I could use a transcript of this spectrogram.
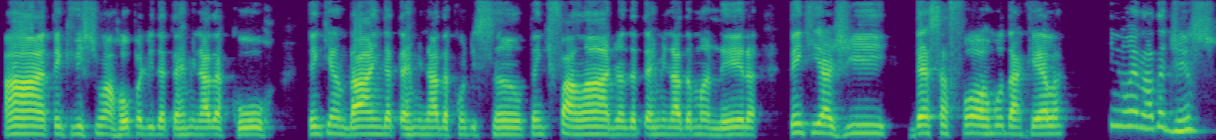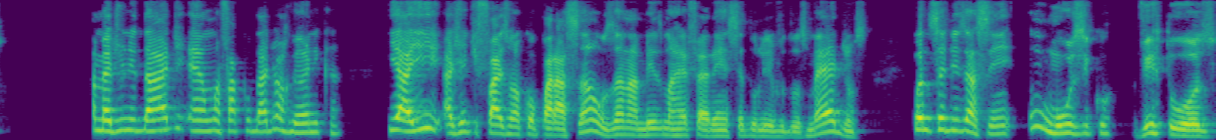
ah, tem que vestir uma roupa de determinada cor, tem que andar em determinada condição, tem que falar de uma determinada maneira, tem que agir dessa forma ou daquela. E não é nada disso. A mediunidade é uma faculdade orgânica. E aí a gente faz uma comparação, usando a mesma referência do livro dos médiuns, quando você diz assim: um músico virtuoso,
